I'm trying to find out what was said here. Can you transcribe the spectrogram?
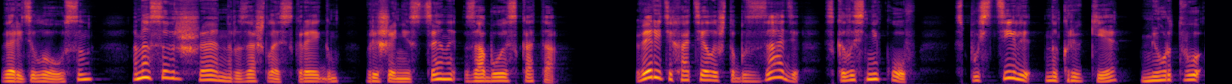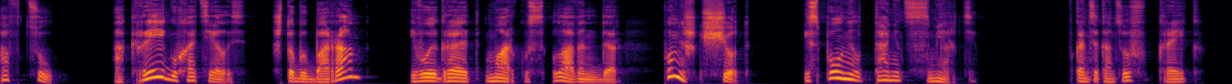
Верити Лоусон. Она совершенно разошлась с Крейгом в решении сцены забоя скота. Верите хотела, чтобы сзади с колосников спустили на крюке мертвую овцу, а Крейгу хотелось, чтобы баран, его играет Маркус Лавендер, помнишь счет, исполнил танец смерти. В конце концов Крейг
